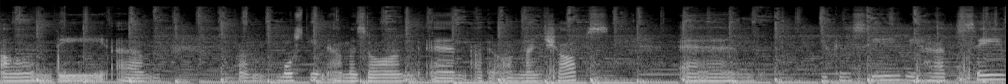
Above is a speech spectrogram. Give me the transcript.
on the um, from mostly in Amazon and other online shops. And you can see we had the same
